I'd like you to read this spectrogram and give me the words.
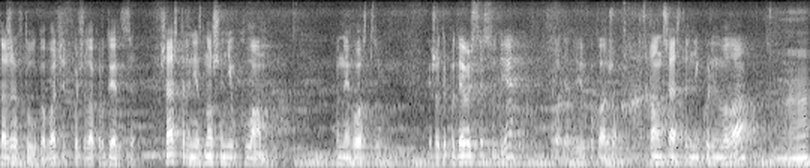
навіть втулка, бачиш, почала крутитися. Шестерні зношені в хлам. Вони гострі. Якщо ти подивишся сюди, от я тобі покажу, стан шестерні колінвала. Ага.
